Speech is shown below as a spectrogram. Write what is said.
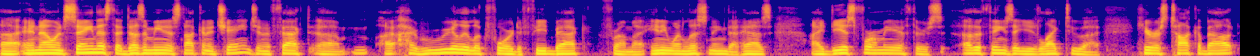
Uh, and now, in saying this, that doesn't mean it's not going to change. And in fact, um, I, I, really look forward to feedback from uh, anyone listening that has ideas for me. If there's other things that you'd like to uh, hear us talk about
